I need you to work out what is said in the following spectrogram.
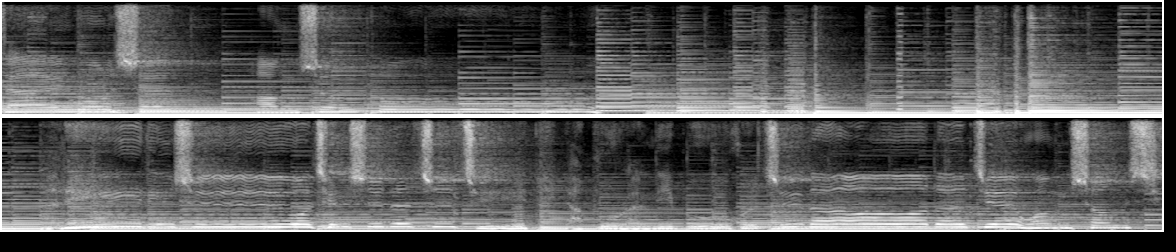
在我身旁守候。现实的自己。要不然你不会知道我的绝望伤心，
